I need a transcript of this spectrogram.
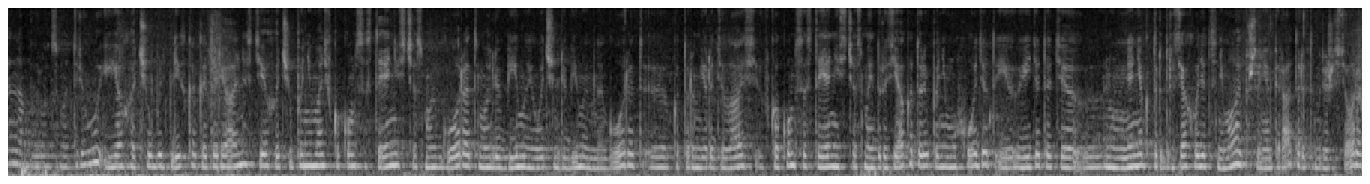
я наоборот смотрю, и я хочу быть близко к этой реальности, я хочу понимать, в каком состоянии сейчас мой город, мой любимый, очень любимый мной город, э, в котором я родилась, в каком состоянии сейчас мои друзья, которые по нему ходят и видят эти... Э, ну, у меня некоторые друзья ходят, снимают, потому что они операторы, там, режиссеры,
